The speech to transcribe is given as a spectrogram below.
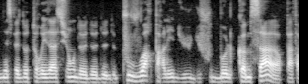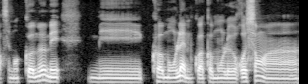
une espèce d'autorisation de, pouvoir parler du, football comme ça, pas forcément comme eux, mais, comme on l'aime, quoi, comme on le ressent.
